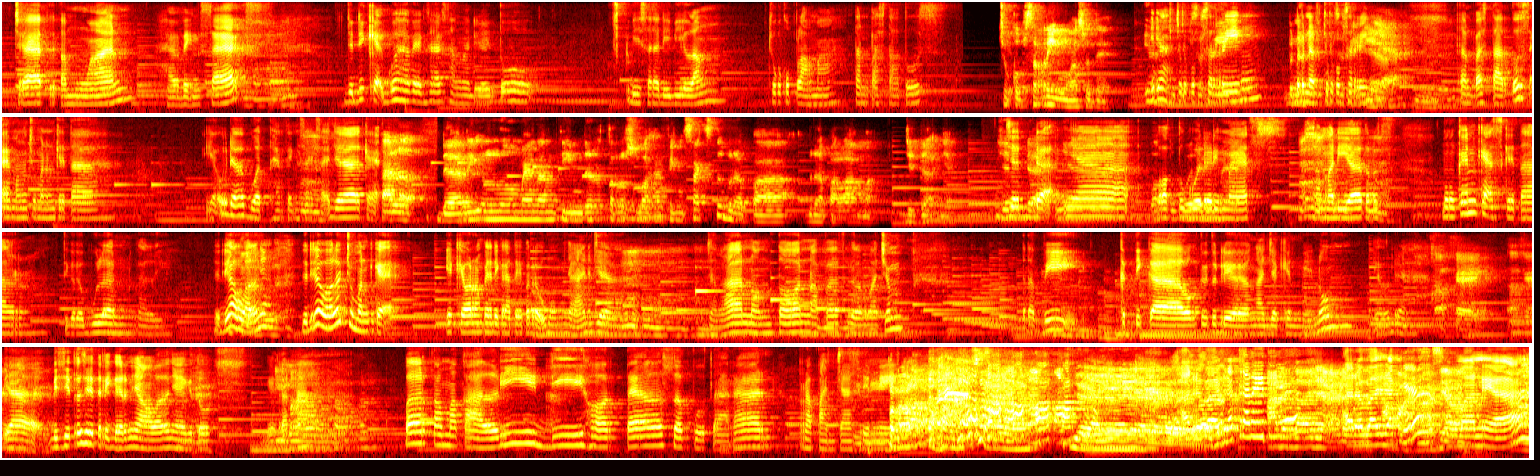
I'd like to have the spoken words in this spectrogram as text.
chat ketemuan having sex. Jadi kayak gue having sex sama dia itu bisa dibilang cukup lama tanpa status. Cukup sering maksudnya? Iya cukup sering. benar cukup sering ya tanpa status emang cuman kita ya udah buat having sex aja kayak Kalau dari lo mainan Tinder terus lo having sex tuh berapa berapa lama jedanya? jedanya waktu gue dari match. sama dia terus mungkin kayak sekitar tiga bulan kali. Jadi awalnya jadi awalnya cuman kayak ya kayak orang PDKT pada umumnya aja. Jalan nonton apa segala macem. Tapi ketika waktu itu dia ngajakin minum Oke. ya di situ sih triggernya awalnya gitu ya karena pertama kali di hotel seputaran Prapanca sini. Prapanca ya. Iya iya iya. Ada banyak kan itu? Ada banyak. Ada banyak ya, teman ya. Ah.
